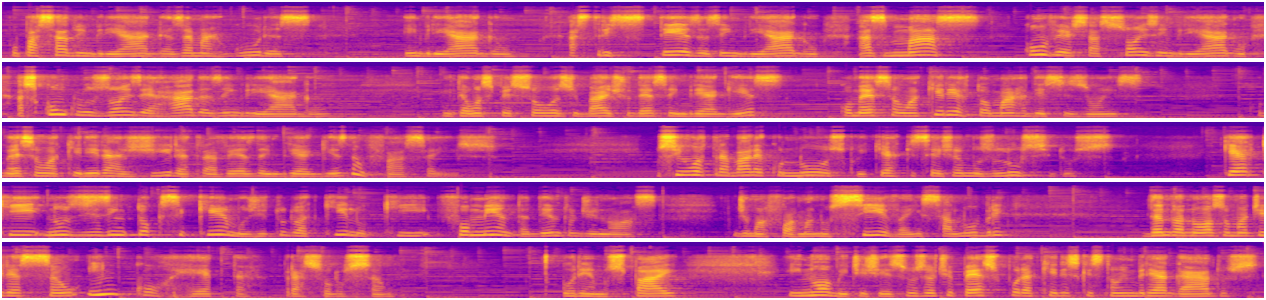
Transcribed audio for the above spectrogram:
O passado embriaga, as amarguras embriagam, as tristezas embriagam, as más conversações embriagam, as conclusões erradas embriagam. Então, as pessoas debaixo dessa embriaguez começam a querer tomar decisões começam a querer agir através da embriaguez, não faça isso. O Senhor trabalha conosco e quer que sejamos lúcidos, quer que nos desintoxiquemos de tudo aquilo que fomenta dentro de nós de uma forma nociva, insalubre, dando a nós uma direção incorreta para a solução. Oremos, Pai. Em nome de Jesus, eu te peço por aqueles que estão embriagados,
